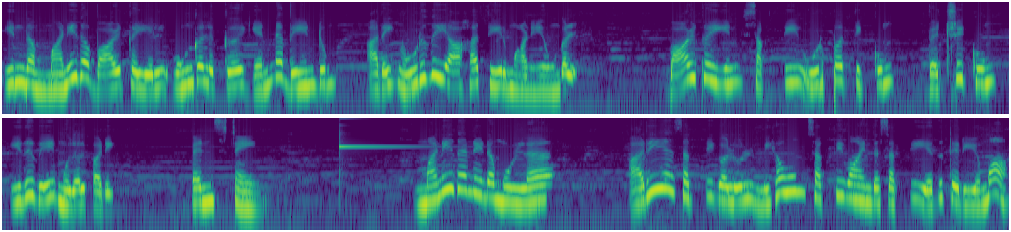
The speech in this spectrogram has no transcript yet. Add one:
இந்த மனித வாழ்க்கையில் உங்களுக்கு என்ன வேண்டும்? அதை உறுதியாக தீர்மானியுங்கள். வாழ்க்கையின் சக்தி உற்பத்திக்கும் வெற்றிக்கும் இதுவே முதல் படி. பென்ஸ்டெயின். மனிதனிடமுள்ள அரிய சக்திகளுள் மிகவும் சக்தி வாய்ந்த சக்தி எது தெரியுமா?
